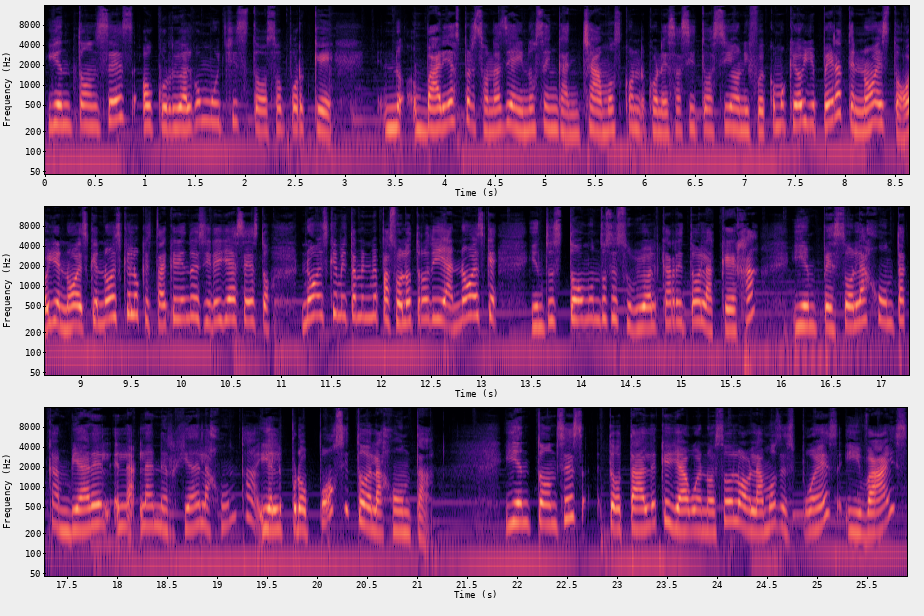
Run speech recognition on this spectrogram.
Y entonces ocurrió algo muy chistoso porque varias personas de ahí nos enganchamos con, con, esa situación y fue como que, oye, espérate, no esto, oye, no, es que no, es que lo que está queriendo decir ella es esto, no, es que a mí también me pasó el otro día, no, es que... Y entonces todo el mundo se subió al carrito de la queja y empezó la junta a cambiar la, la energía de la junta y el propósito de la junta. Y entonces, total de que ya, bueno, eso lo hablamos después y vais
